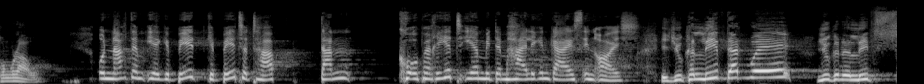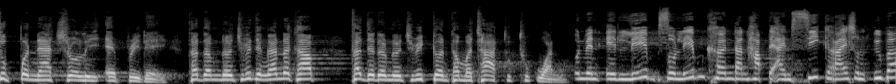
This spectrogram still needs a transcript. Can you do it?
ของเรา Und nachdem ihr Gebet gebetet habt, dann kooperiert ihr mit dem Heiligen Geist in euch. If you can live that way you're gonna live supernaturally every day ถ้าดำเนินชีวิตอย่างนั้นนะครับ ท่านจะดำเนินชีวิตเกินธรรมชาติทุกๆวัน Und wenn ihr leb so leben könnt, dann habt ihr ein siegreich und über,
